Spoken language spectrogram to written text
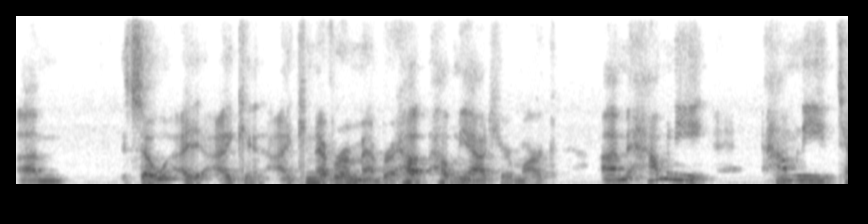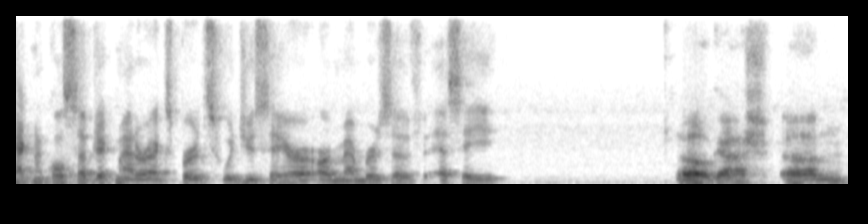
Um, so I, I, can I can never remember. Help, help me out here, Mark. Um, how many how many technical subject matter experts would you say are, are members of SAE? Oh gosh, um,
